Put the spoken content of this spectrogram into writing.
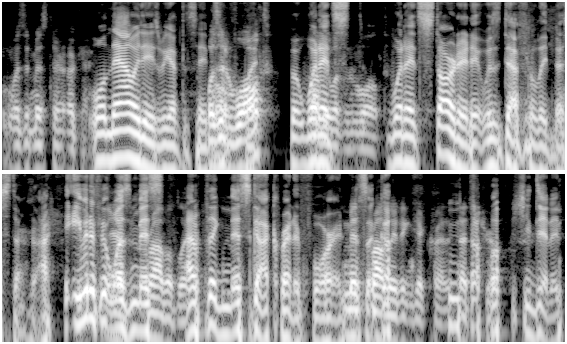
Was it Mister? Okay. Well, nowadays we have to say Was it Walt? But, but when Probably it's Walt. when it started, it was definitely Mister. Even if it Yeah, was Miss, probably. I don't think Miss got credit for it. Miss So go- probably didn't get credit. That's true. She didn't.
